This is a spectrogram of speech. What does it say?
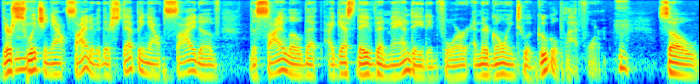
They're mm. switching outside of it. They're stepping outside of the silo that I guess they've been mandated for and they're going to a Google platform. Hmm. So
